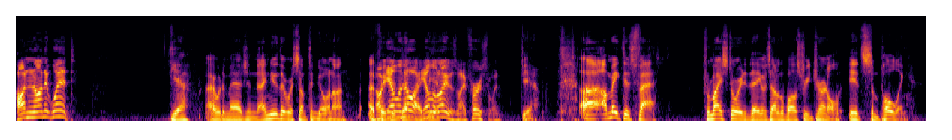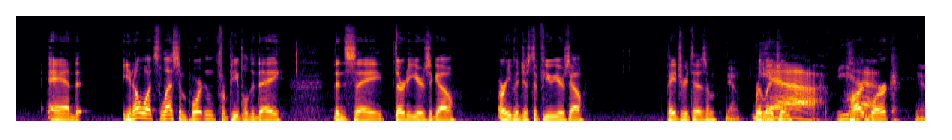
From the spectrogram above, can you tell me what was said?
On and on it went. Yeah, I would imagine. I knew there was something going on. I oh, Illinois. might be it. Illinois was my first one. Yeah. Uh, I'll make this fast. For my story today, it was out of the Wall Street Journal. It's some polling. And you know what's less important for people today than, say, 30 years ago or even just a few years ago? Patriotism, yeah. religion, Yeah. hard Yeah. work, Yeah.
